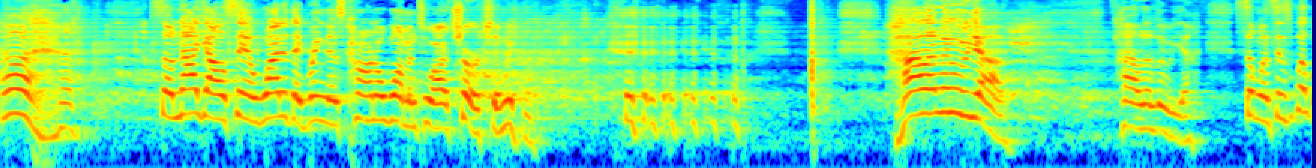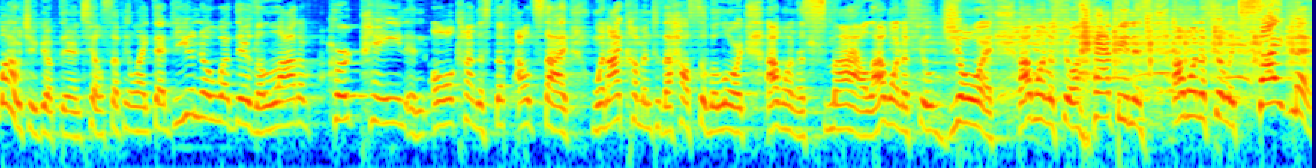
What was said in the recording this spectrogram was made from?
so now y'all saying, why did they bring this carnal woman to our church? And we Hallelujah. Hallelujah. Someone says, well, why would you get up there and tell something like that? Do you know what? There's a lot of hurt, pain, and all kind of stuff outside. When I come into the house of the Lord, I want to smile. I want to feel joy. I want to feel happiness. I want to feel excitement.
